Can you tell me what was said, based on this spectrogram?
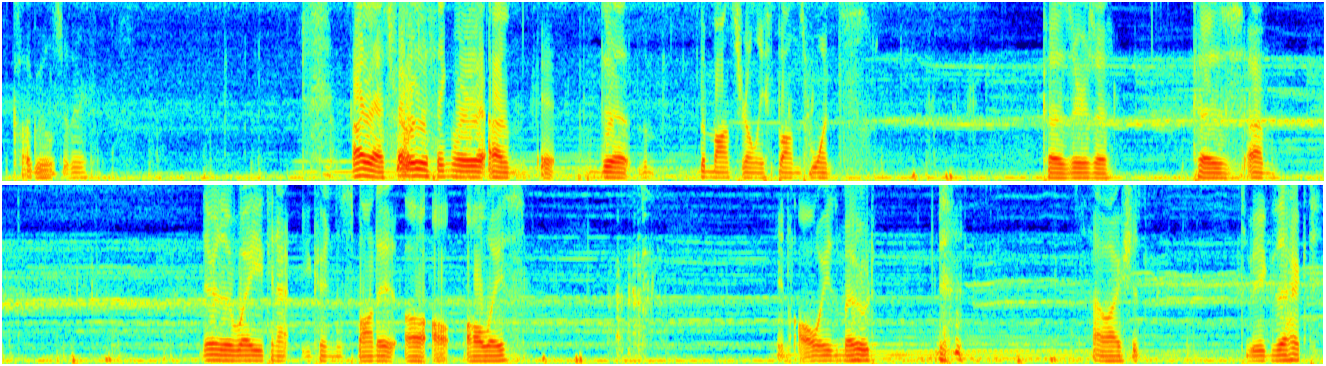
The cogwheels are there. Oh yeah, it's probably the thing where um it, the, the the monster only spawns once. Cause there's a, cause um there's a way you can you can spawn it uh, always in always mode. How I should, to be exact.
